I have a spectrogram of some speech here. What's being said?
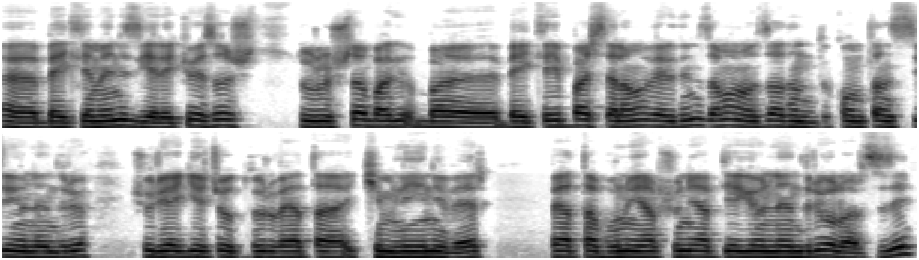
e, beklemeniz gerekiyor. Esas duruşta ba- ba- bekleyip baş selamı verdiğiniz zaman o zaten komutan sizi yönlendiriyor. Şuraya geç otur veyahut da kimliğini ver veyahut da bunu yap şunu yap diye yönlendiriyorlar sizi.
